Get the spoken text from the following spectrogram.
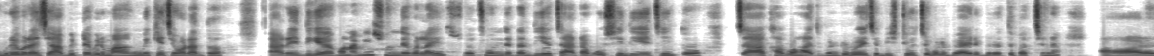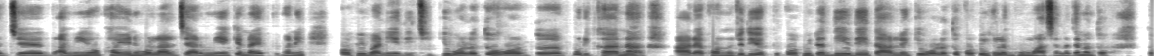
ঘুরে বেড়াইছে, আবির টাবির মা মেখেছে ওরা তো আর এইদিকে এখন আমি সন্ধেবেলায় সন্ধেটা দিয়ে চাটা বসিয়ে দিয়েছি। তো চা খাব, হাজবেন্ডও রয়েছে, বৃষ্টি হচ্ছে বলে বাইরে বেরোতে পারছে না। আর যে আমিও খাইয়ে নিবো লাল চা। আর মেয়েকে না একটুখানি কফি বানিয়ে দিচ্ছি। কি বলতো? ওর তো পরীক্ষা না। আর এখন যদি একটু কফিটা দিয়ে দিই, তাহলে কি বলতো? কফি খেলে ঘুম আসে না, জানো তো? তো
